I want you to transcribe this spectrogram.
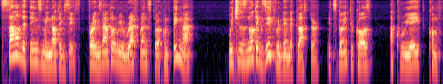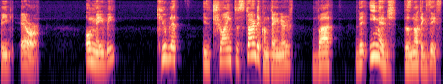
some of the things may not exist. For example, we reference to a config map, which does not exist within the cluster. It's going to cause a create config error. Or maybe kubelet is trying to start the containers, but the image does not exist.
